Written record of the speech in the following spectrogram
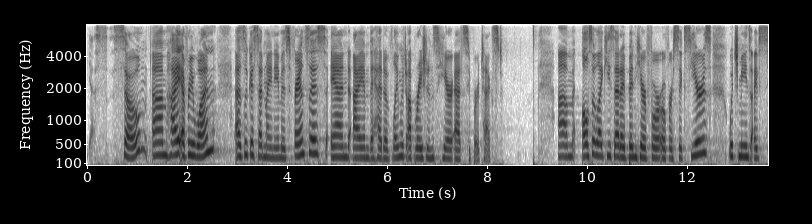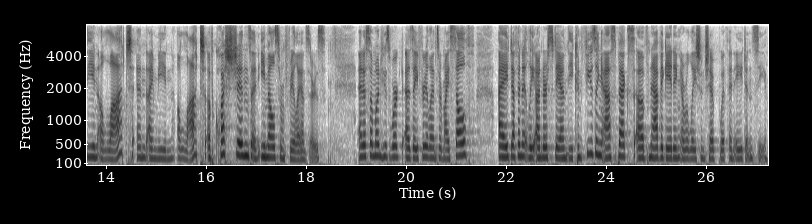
Yes. So, um, hi everyone. As Lucas said, my name is Frances, and I am the head of language operations here at Supertext. Um, also, like he said, I've been here for over six years, which means I've seen a lot, and I mean a lot, of questions and emails from freelancers. And as someone who's worked as a freelancer myself, I definitely understand the confusing aspects of navigating a relationship with an agency.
